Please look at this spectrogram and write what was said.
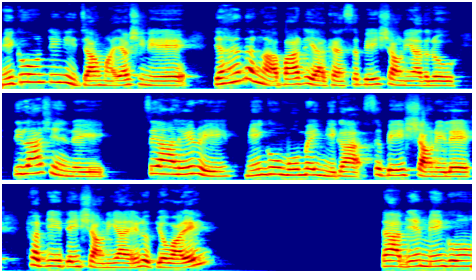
မေကွန်းတင်းနီကျောင်းမှာရောက်ရှိနေတဲ့ရဟန်းတန်ကအပားတရာခန့်စစ်ပေးရှောင်နေရတယ်လို့တီလာရှင်တွေဆရာလေးတွေမင်းကုန်းမိုးမိတ်မြေကစစ်ပေးရှောင်နေလဲထွက်ပြေးတိမ်းရှောင်နေရတယ်လို့ပြောပါတယ်။ဒါအပြင်မင်းကုန်း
